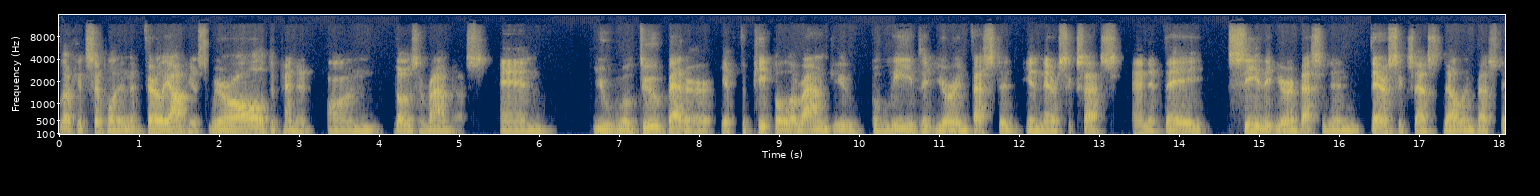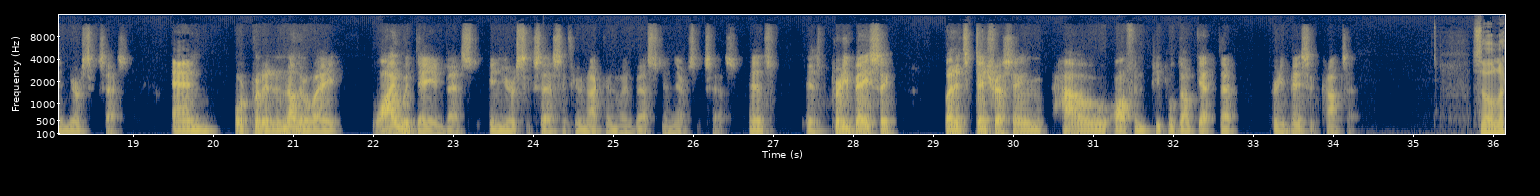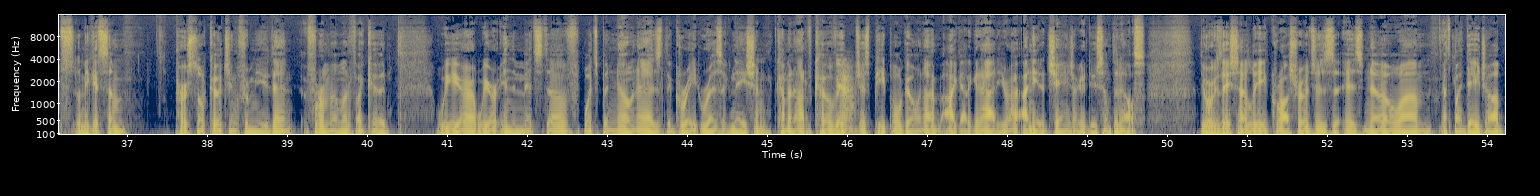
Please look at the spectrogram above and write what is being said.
look, it's simple and fairly obvious. We're all dependent on those around us. And you will do better if the people around you believe that you're invested in their success. And if they see that you're invested in their success, they'll invest in your success. And, or put it another way, why would they invest in your success if you're not going to invest in their success? And it's is pretty basic, but it's interesting how often people don't get that pretty basic concept. So let's let me get some personal coaching from you then for a moment, if I could. We are we are in the midst of what's been known as the Great Resignation, coming out of COVID. Yeah. Just people going, I'm, I got to get out of here. I, I need a change. I got to do something else. The organization I lead, Crossroads, is is no. Um, that's my day job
